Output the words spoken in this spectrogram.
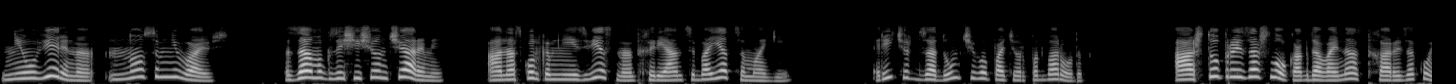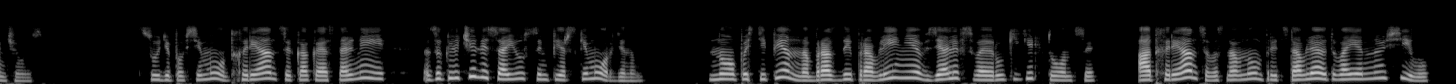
Не уверена, но сомневаюсь. Замок защищен чарами, а, насколько мне известно, адхарианцы боятся магии. Ричард задумчиво потер подбородок. А что произошло, когда война с Тхарой закончилась? Судя по всему, дхарианцы, как и остальные, заключили союз с имперским орденом. Но постепенно бразды правления взяли в свои руки кельтонцы, а дхарианцы в основном представляют военную силу,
